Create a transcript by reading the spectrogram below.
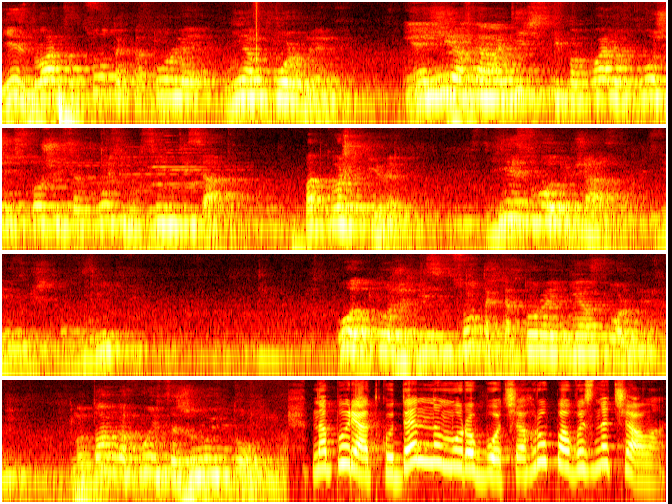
є 20 соток, які не оформлені. И они автоматически попали в площадь 168,7 под квартирой. Есть вот участок, где выше поднимите. Вот тоже 10 соток, которые не оформлены. Но там находится жилой дом. На порядку денному робоча група визначала,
